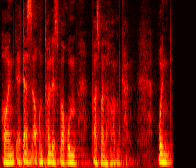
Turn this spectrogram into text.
Und äh, das ist auch ein tolles Warum, was man haben kann. Und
